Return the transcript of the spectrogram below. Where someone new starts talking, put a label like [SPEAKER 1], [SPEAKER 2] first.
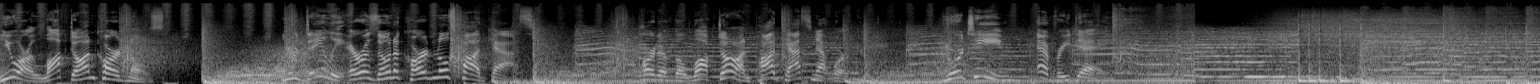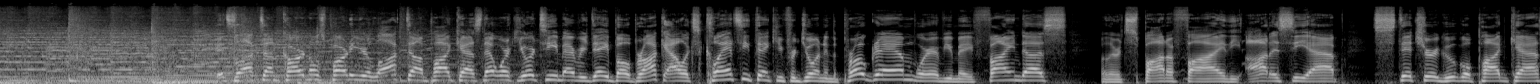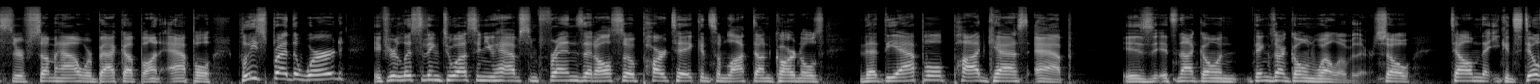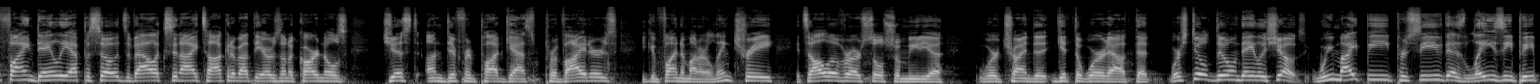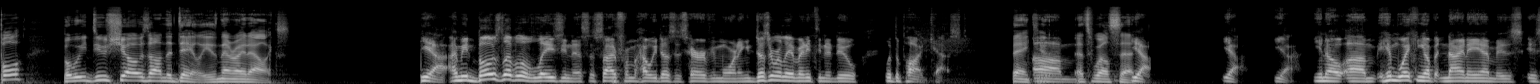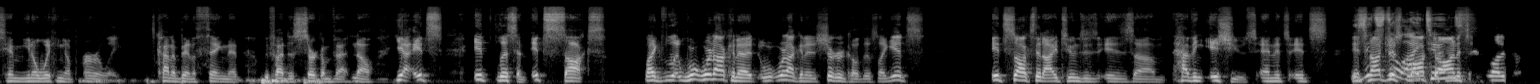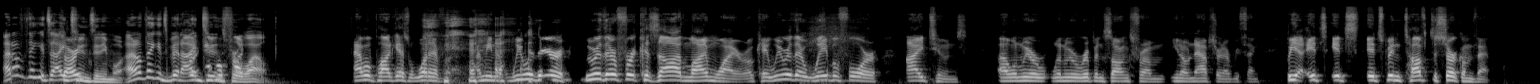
[SPEAKER 1] You are Locked On Cardinals, your daily Arizona Cardinals podcast. Part of the Locked On Podcast Network. Your team every day.
[SPEAKER 2] It's Locked On Cardinals, part of your Locked On Podcast Network, your team every day. Bo Brack, Alex Clancy, thank you for joining the program, wherever you may find us, whether it's Spotify, the Odyssey app, Stitcher, Google Podcasts, or somehow we're back up on Apple. Please spread the word. If you're listening to us and you have some friends that also partake in some Locked On Cardinals, that the Apple Podcast app is it's not going things aren't going well over there. So Tell them that you can still find daily episodes of Alex and I talking about the Arizona Cardinals just on different podcast providers. You can find them on our link tree. It's all over our social media. We're trying to get the word out that we're still doing daily shows. We might be perceived as lazy people, but we do shows on the daily. Isn't that right, Alex?
[SPEAKER 3] Yeah, I mean Bo's level of laziness, aside from how he does his hair every morning, doesn't really have anything to do with the podcast.
[SPEAKER 2] Thank you. Um, That's well said.
[SPEAKER 3] Yeah, yeah. Yeah, you know, um, him waking up at 9 a.m. is is him, you know, waking up early. It's kind of been a thing that we've had to circumvent. No, yeah, it's it. Listen, it sucks. Like we're not gonna we're not gonna sugarcoat this. Like it's it sucks that iTunes is is um, having issues, and it's it's it's
[SPEAKER 2] it
[SPEAKER 3] not just locked
[SPEAKER 2] iTunes?
[SPEAKER 3] on. It's
[SPEAKER 2] I don't think it's Sorry? iTunes anymore. I don't think it's been or iTunes Apple for a while.
[SPEAKER 3] Apple Podcast, whatever. I mean, we were there. We were there for Kazaa and LimeWire. Okay, we were there way before iTunes uh, when we were when we were ripping songs from you know Napster and everything. But yeah, it's it's it's been tough to circumvent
